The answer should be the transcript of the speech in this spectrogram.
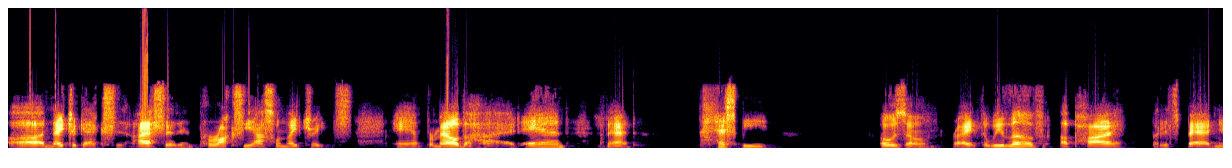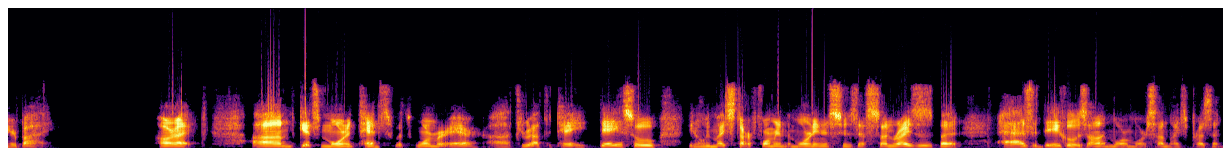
uh, nitric acid and peroxyacyl nitrates and formaldehyde and that pesky ozone, right? That we love up high but it's bad nearby. All right. Um, gets more intense with warmer air uh, throughout the day, day. So, you know, we might start forming in the morning as soon as the sun rises, but as the day goes on, more and more sunlight's present,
